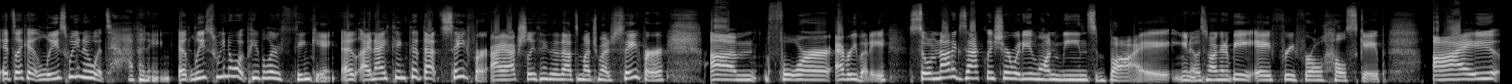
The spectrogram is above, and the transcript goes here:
it's like at least we know what's happening. At least we know what people are thinking. And, and i think that that's safer. I actually think that that's much much safer um, for everybody. So i'm not exactly sure what elon means by you know it's not going to be a free-for-all hellscape. I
